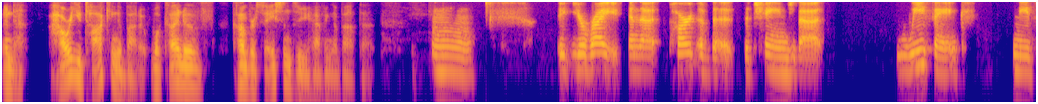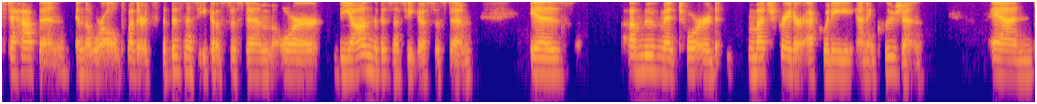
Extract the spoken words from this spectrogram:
and how are you talking about it? What kind of conversations are you having about that mm. you're right and that part of the the change that we think needs to happen in the world, whether it's the business ecosystem or beyond the business ecosystem, is a movement toward much greater equity and inclusion. And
